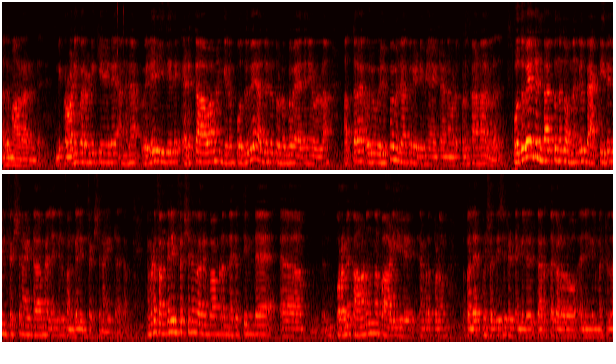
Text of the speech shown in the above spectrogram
അത് മാറാറുണ്ട്. ഇനി ക്രോണിക് പരോണിക്കയിൽ അങ്ങനെ വലിയ രീതിയിൽ ഇടക്കാവാമെങ്കിലും പൊതുവേ അതൊരു തുടുമ്പ് വേദനയുള്ള അത്ര ഒരു വലുപ്പമില്ലാത്തൊരു എഡിമയായിട്ടാണ് നമ്മൾ എപ്പോഴും കാണാറുള്ളത്. പൊതുവെ ഇത് ഉണ്ടാക്കുന്നത് ഒന്നെങ്കിൽ ബാക്ടീരിയൽ ഇൻഫെക്ഷൻ ആയിട്ടാകാം അല്ലെങ്കിൽ ഫംഗൽ ഇൻഫെക്ഷൻ ആയിട്ടാകാം. നമ്മുടെ ഫംഗൽ ഇൻഫെക്ഷൻ എന്ന് പറയുമ്പോൾ നമ്മുടെ നഖത്തിന്റെ പുറമെ കാണുന്ന പാളിയിൽ നമ്മളെപ്പോഴും പലർക്കും ശ്രദ്ധിച്ചിട്ടുണ്ടെങ്കിൽ ഒരു കറുത്ത കളറോ അല്ലെങ്കിൽ മറ്റുള്ള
